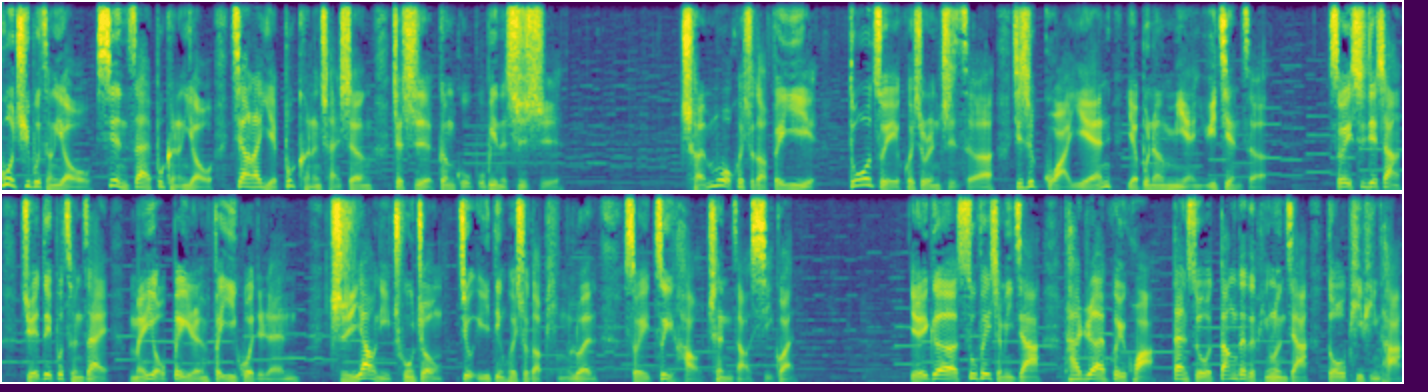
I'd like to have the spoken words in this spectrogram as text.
过去不曾有，现在不可能有，将来也不可能产生，这是亘古不变的事实。沉默会受到非议，多嘴会受人指责，即使寡言也不能免于见责。所以世界上绝对不存在没有被人非议过的人。只要你出众，就一定会受到评论，所以最好趁早习惯。有一个苏菲神秘家，他热爱绘画，但所有当代的评论家都批评他。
